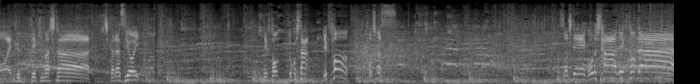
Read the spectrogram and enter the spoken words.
おい食ってきました。力強い。レフトン残した。レフトン落ちます。そしてゴールしたレフトンだ。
